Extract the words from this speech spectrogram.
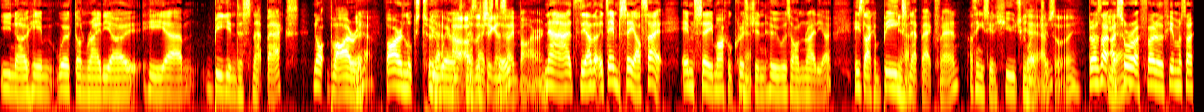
You know him. Worked on radio. He um, big into snapbacks. Not Byron. Yeah. Byron looks too Yeah, wearing I, snapbacks I was literally going to say Byron. Nah, it's the other. It's MC. I'll say it. MC Michael Christian, who was on radio. He's like a big Yeah. snapback fan. I think he's got a huge collection. yeah, absolutely. But I was like, I saw a photo of him. I was like,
